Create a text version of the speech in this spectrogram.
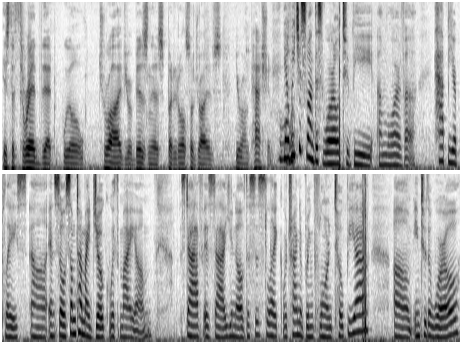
is the thread that will drive your business, but it also drives your own passion. Yeah, we just want this world to be a more of a happier place. Uh, and so sometimes I joke with my um, staff is that, you know, this is like we're trying to bring Florentopia um, into the world.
